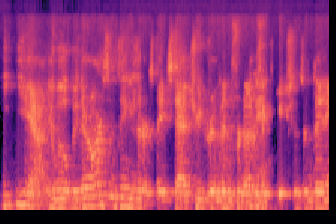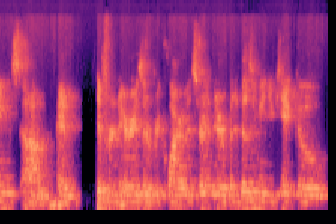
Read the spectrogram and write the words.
Yeah, it will be. There are some things that are state statute driven for notifications and things, um, and different areas of requirements are in there. But it doesn't mean you can't go,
